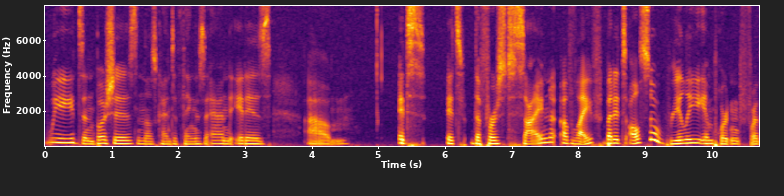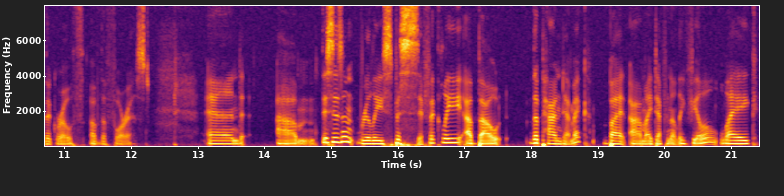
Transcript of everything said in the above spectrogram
weeds and bushes and those kinds of things, and it is um, it's it's the first sign of life, but it's also really important for the growth of the forest. And um, this isn't really specifically about the pandemic, but um, I definitely feel like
